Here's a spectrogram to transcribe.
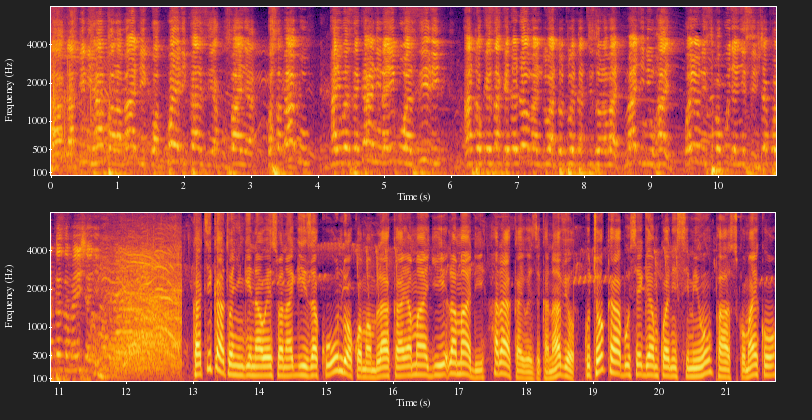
la, lakini hapa Lamadi kwa kweli kazi ya kufanya, kwa sababu haiwezekani naibu waziri atoke zake Dodoma ndio atotue tatizo la maji. Maji ni uhai, kwa hiyo nisipokuja nyisi nishapoteza maisha nyinyi. Katika hatua nyingine, Aweso anaagiza kuundwa kwa mamlaka ya maji Lamadi haraka iwezekanavyo. Kutoka Busega mkoani Simiyu, Pasco Michael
